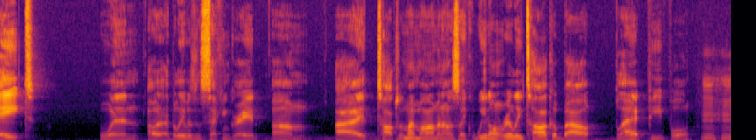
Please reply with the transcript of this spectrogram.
eight, when I I believe it was in second grade, um, I talked with my mom and I was like, we don't really talk about black people. mm-hmm.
